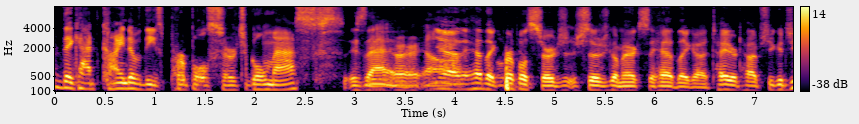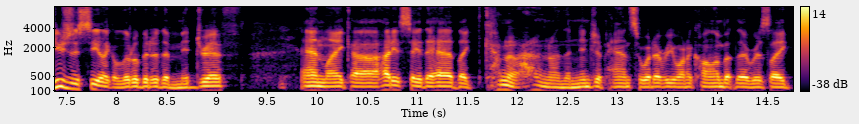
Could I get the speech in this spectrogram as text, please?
They had kind of these purple surgical masks. Is that? Or, uh, Yeah, they had like purple surg- surgical masks. They had like a tighter tops. You could usually see like a little bit of the midriff, and like uh, how do you say they had like kind of I don't know the ninja pants or whatever you want to call them. But there was like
